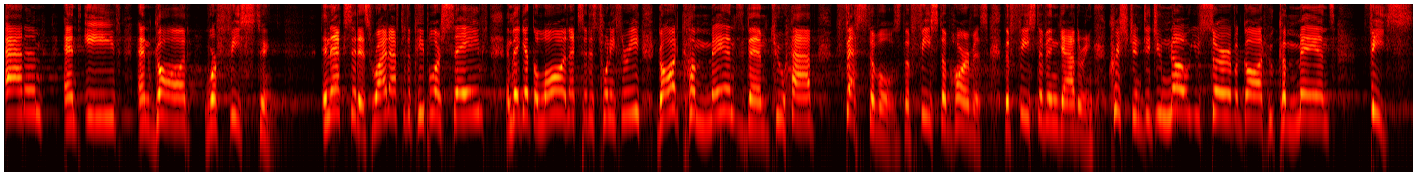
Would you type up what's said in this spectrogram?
Adam and Eve and God were feasting. In Exodus, right after the people are saved and they get the law in Exodus 23, God commands them to have festivals, the feast of harvest, the feast of ingathering. Christian, did you know you serve a God who commands feasts?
